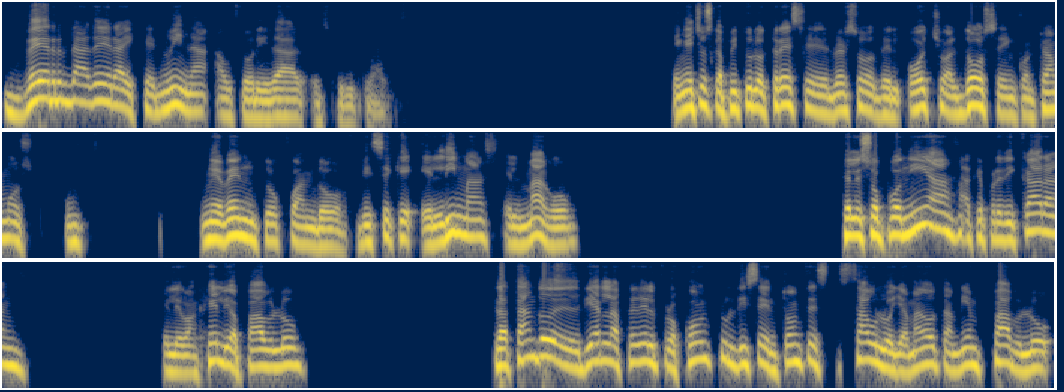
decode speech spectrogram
verdadera y genuina autoridad espiritual. En Hechos capítulo 13, el verso del 8 al 12, encontramos un, evento cuando dice que Elimas, el mago, se les oponía a que predicaran el evangelio a Pablo, tratando de desviar la fe del procónsul, dice entonces Saulo, llamado también Pablo,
